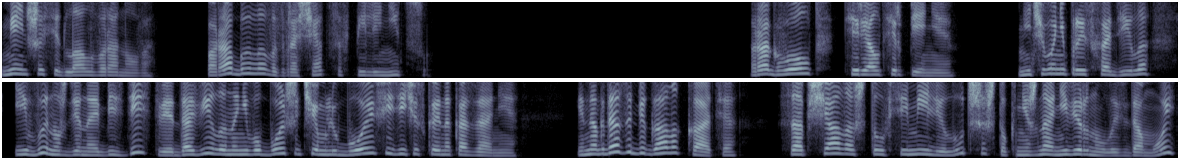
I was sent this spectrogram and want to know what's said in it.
Меньше седлал Воронова. Пора было возвращаться в пеленицу. Рогволд терял терпение. Ничего не происходило, и вынужденное бездействие давило на него больше, чем любое физическое наказание. Иногда забегала Катя, сообщала, что в Семиле лучше, что княжна не вернулась домой,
